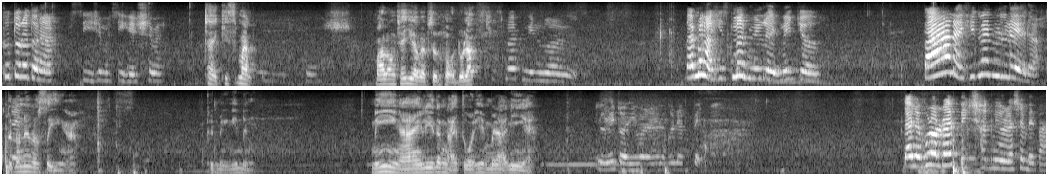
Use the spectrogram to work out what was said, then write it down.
คือตัวนั้นตัวนะซีใช่ไหมซีเฮใช่ไหมใช่คริสต์มาสป๋าลองใช้เหยื่อแบบสุดโหดดูละคริสต์มาสวินเลยแต่ไม่หาคริสต์มาสวินเลดไม่เจอ ป้าไหนคริสต์มาสวินเลดอะก็ต้องเล่นเราสี่ไงขึ้นมาอีกนิดหนึ่งนี่ไงรีตั้งหลายตัวที่ยังไม่ได้นี่ไงหนูได้ตัวนี้มาแล้วหนูก็เรียกเป็ดได้เลยพวกเราได้บิ๊กชักนิวแล้วใช่ไหมป้า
